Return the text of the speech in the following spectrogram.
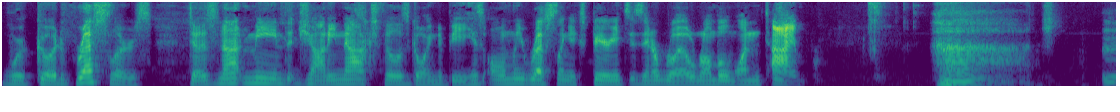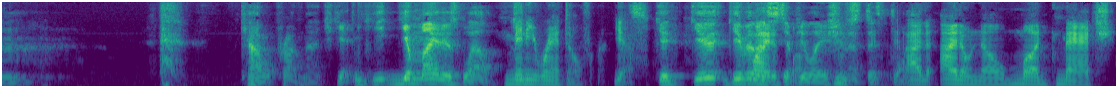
were good wrestlers does not mean that Johnny Knoxville is going to be. His only wrestling experience is in a Royal Rumble one time. mm. Cattle prod match. Yeah, y- you might as well Mini rant over. Yes. give give, give it a as well. stipulation at this point. I, I don't know. Mud match.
